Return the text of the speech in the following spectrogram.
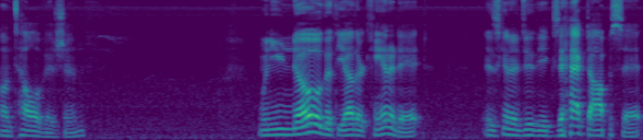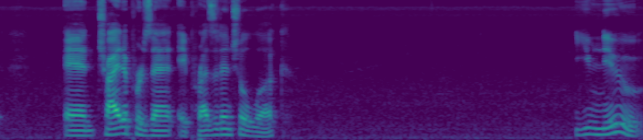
on television when you know that the other candidate is going to do the exact opposite and try to present a presidential look, you knew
